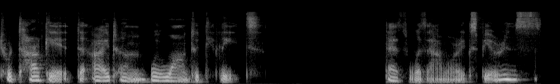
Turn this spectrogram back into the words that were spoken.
to target the item we want to delete. That was our experience.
